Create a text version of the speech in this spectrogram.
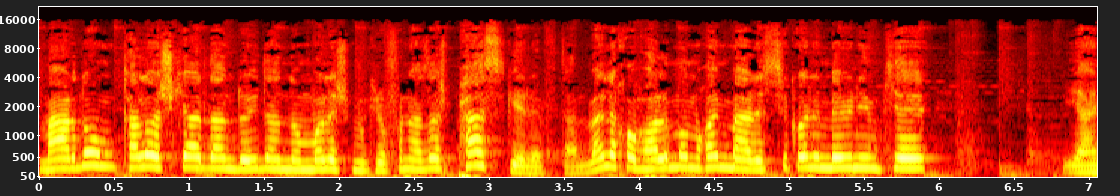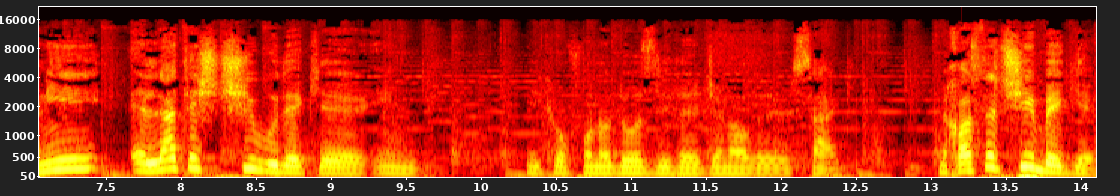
مردم تلاش کردن دویدن دنبالش میکروفون ازش پس گرفتن. ولی خب حالا ما می‌خوایم بررسی کنیم ببینیم که یعنی علتش چی بوده که این میکروفون رو دزدیده جناب سگ. می‌خواسته چی بگه؟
